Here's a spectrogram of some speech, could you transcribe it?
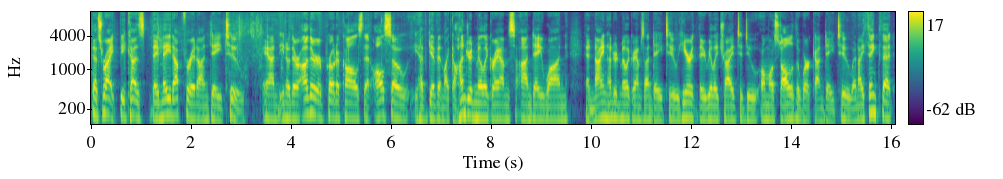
That's right, because they made up for it on day two. And, you know, there are other protocols that also have given like 100 milligrams on day one and 900 milligrams on day two. Here, they really tried to do almost all of the work on day two. And I think that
